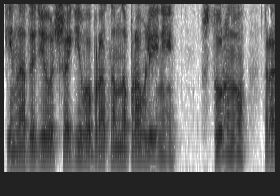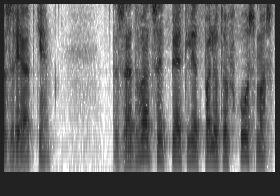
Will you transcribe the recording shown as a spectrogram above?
и надо делать шаги в обратном направлении, в сторону разрядки. За 25 лет полета в космос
